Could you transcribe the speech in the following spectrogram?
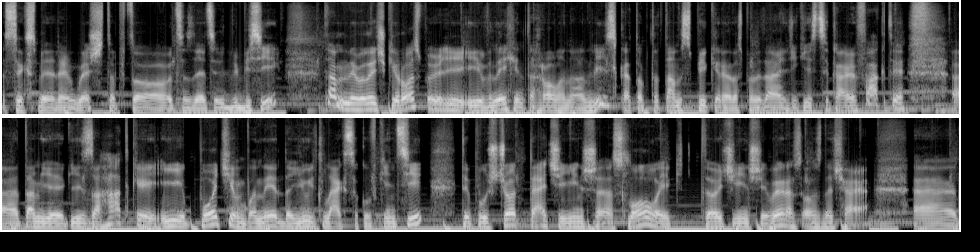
Six Minute English, тобто це здається від BBC. Там невеличкі розповіді, і в них інтегрована англійська, тобто там спікери розповідають якісь цікаві факти, uh, там є якісь загадки, і потім вони дають лексику в кінці, типу, що те чи інше слово, як той чи інший вираз означає. Uh,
